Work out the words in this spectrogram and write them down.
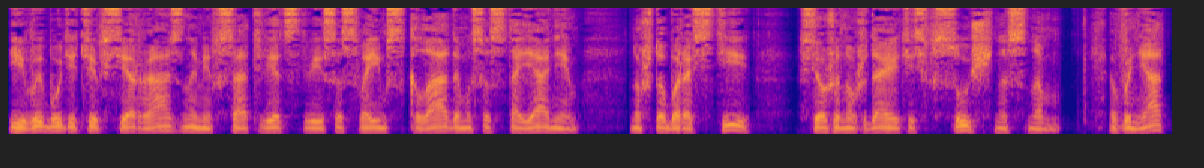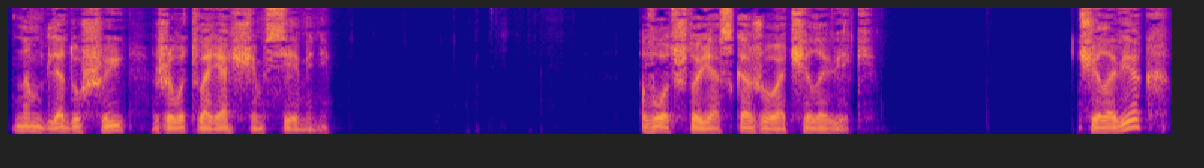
и вы будете все разными в соответствии со своим складом и состоянием, но чтобы расти, все же нуждаетесь в сущностном, внятном для души животворящем семени. Вот что я скажу о человеке. Человек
